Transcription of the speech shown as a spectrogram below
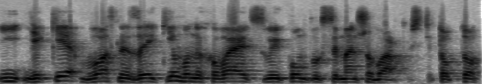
і яке власне за яким вони ховають свої комплекси меншовартості. Тобто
